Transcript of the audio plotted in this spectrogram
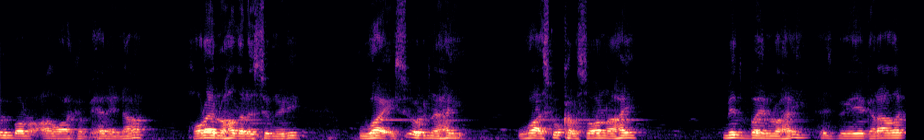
in baanu caawalan ka bixinaynaa. horeynu hadaleyso nidhi. waa is ognahay waa isku kalsoonahay mid baynu nahay xisbiga iyo garadag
